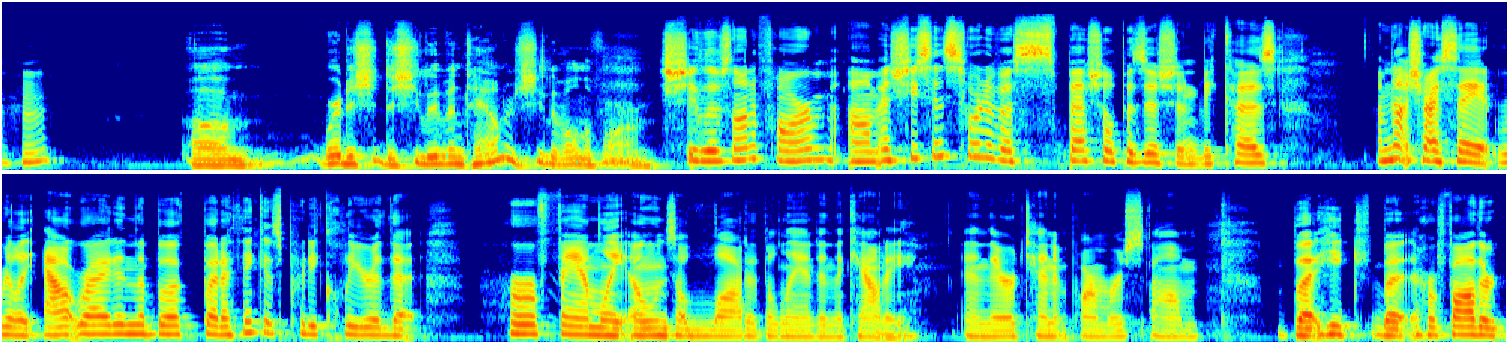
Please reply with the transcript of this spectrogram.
Mm-hmm. um, where does she does she live in town or does she live on the farm? She lives on a farm, um, and she's in sort of a special position because I'm not sure I say it really outright in the book, but I think it's pretty clear that her family owns a lot of the land in the county, and they're tenant farmers. Um, but he, but her father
